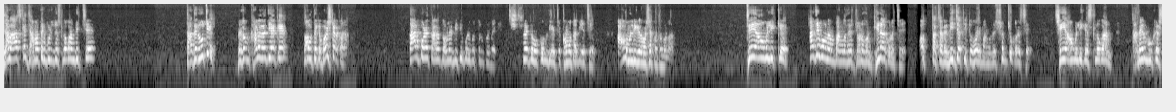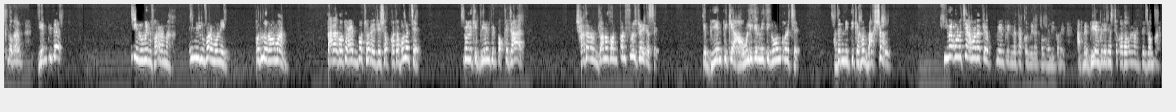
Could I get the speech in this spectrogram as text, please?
যারা আজকে জামাতের বিরুদ্ধে স্লোগান দিচ্ছে, তাদের উচিত বেগম খালেদা জিয়াকে দল থেকে বহিষ্কার করা। তারপরে তারা দলের নীতি পরিবর্তন করবে। হুকুম দিয়েছে, ক্ষমতা দিয়েছে, আওয়ামী লীগের ভাষায় কথা বলার। যে আওয়ামী লীগকে আজীবন বাংলাদেশ জনগণ ঘৃণা করেছে, অত্যাচারে নির্যাতিত হয়ে বাংলাদেশ সহ্য করেছে, সেই আওয়ামী লীগের স্লোগান, তাদের মুখের স্লোগান বিএনপি দেয় রুমিন ফারানা, এই নীলুফার মনি, ফজলুর রহমান তারা গত এক বছরে যেসব কথা বলেছে, সেগুলো কি বিএনপির পক্ষে যায়? সাধারণ জনগণ কনফিউজ হয়ে গেছে যে বিএনপি কি আওয়ামী লীগের নীতি গ্রহণ করেছে? তাদের নীতি এখন বাকশাল? কিনা বলেছে আমাদেরকে বিএনপির নেতা কর্মীরা গালি করে? আপনি বিএনপির এগেনস্টে কথা বলেন, আপনি জমা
